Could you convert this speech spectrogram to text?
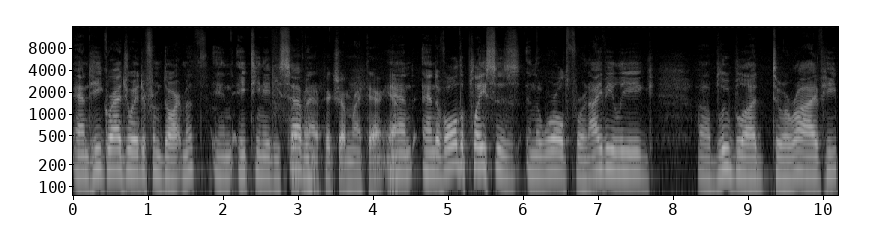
and he graduated from Dartmouth in 1887. I had a picture of him right there. Yeah. And, and of all the places in the world for an Ivy League uh, blue blood to arrive, he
